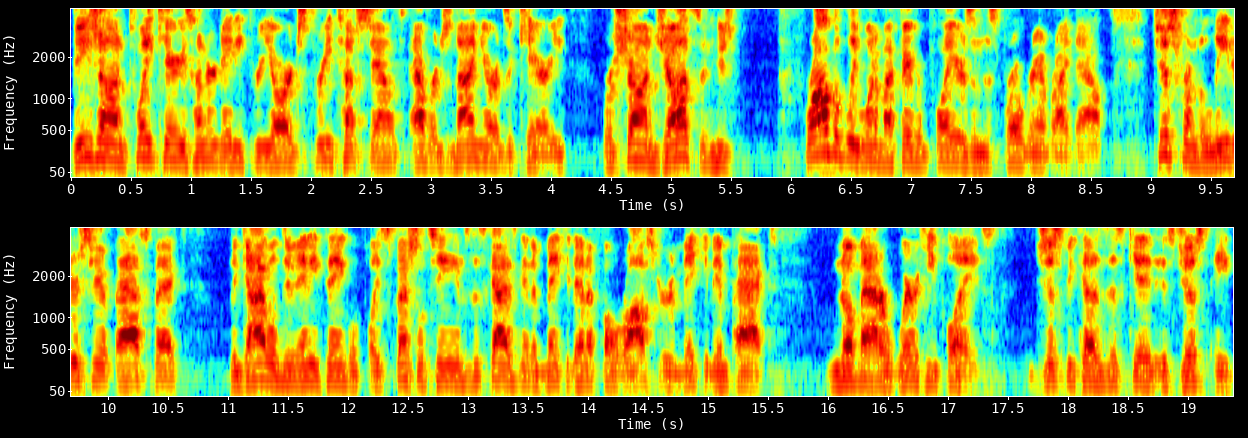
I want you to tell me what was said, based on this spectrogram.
Bijan, 20 carries, 183 yards, three touchdowns, averaged nine yards a carry. Roschon Johnson, who's probably one of my favorite players in this program right now, just from the leadership aspect, The guy will do anything. Will play special teams. This guy's going to make an NFL roster and make an impact no matter where he plays. Just because this kid is just a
